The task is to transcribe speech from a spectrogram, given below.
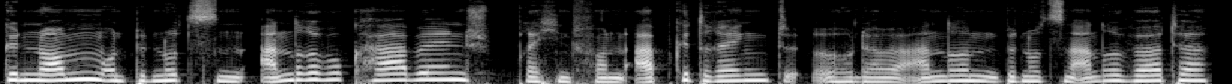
genommen und benutzen andere Vokabeln, sprechen von abgedrängt oder anderen benutzen andere Wörter.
